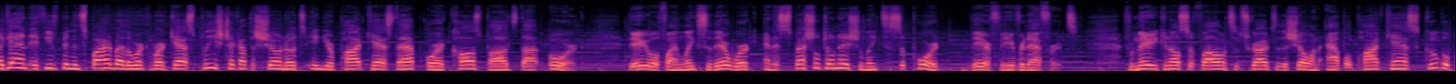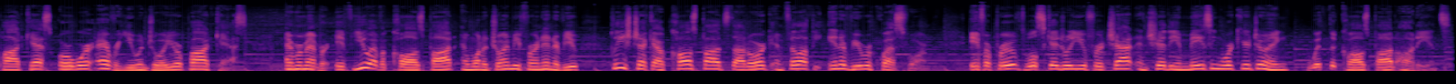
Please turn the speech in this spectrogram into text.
Again, if you've been inspired by the work of our guests, please check out the show notes in your podcast app or at causepods.org. There you will find links to their work and a special donation link to support their favorite efforts. From there, you can also follow and subscribe to the show on Apple Podcasts, Google Podcasts, or wherever you enjoy your podcasts. And remember, if you have a cause pod and want to join me for an interview, please check out causepods.org and fill out the interview request form. If approved, we'll schedule you for a chat and share the amazing work you're doing with the CausePod audience.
